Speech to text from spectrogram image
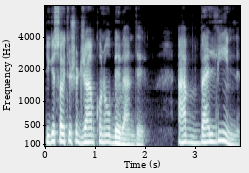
دیگه سایتش رو جمع کنه و ببنده. اولین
